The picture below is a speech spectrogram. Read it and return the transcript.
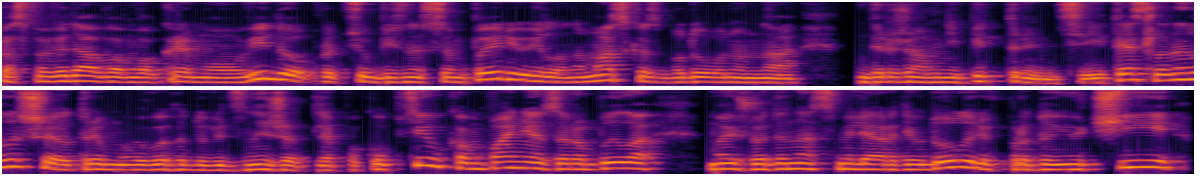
розповідав вам в окремому відео про цю бізнес-імперію Ілона Маска, збудовану на державній підтримці. І Тесла не лише отримує вигоду від знижок для покупців. Компанія заробила майже 11 мільярдів доларів, продаючи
